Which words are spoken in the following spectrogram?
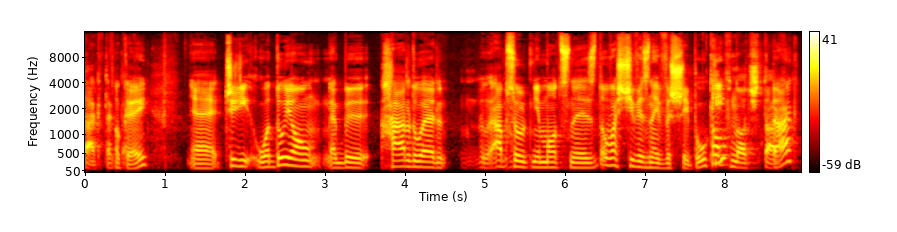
Tak, tak. Okej. Okay. Tak. Czyli ładują jakby hardware absolutnie mocny, no właściwie z najwyższej półki. Top notch, tak. tak?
